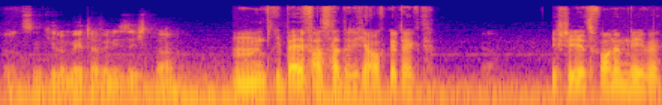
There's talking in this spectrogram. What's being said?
14 Kilometer bin ich sichtbar. Hm, die Belfast hatte dich aufgedeckt. Die steht jetzt vorne im Nebel.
